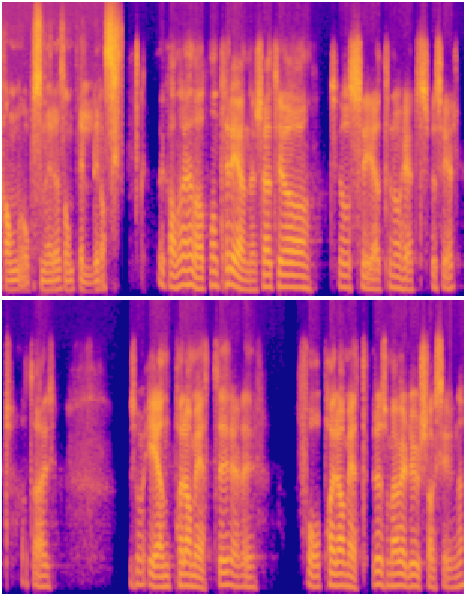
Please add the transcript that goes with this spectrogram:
kan oppsummere sånt veldig raskt. Det kan hende at man trener seg til å, til å se etter noe helt spesielt. At det er liksom én parameter, eller få parametere, som er veldig utslagsgivende.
